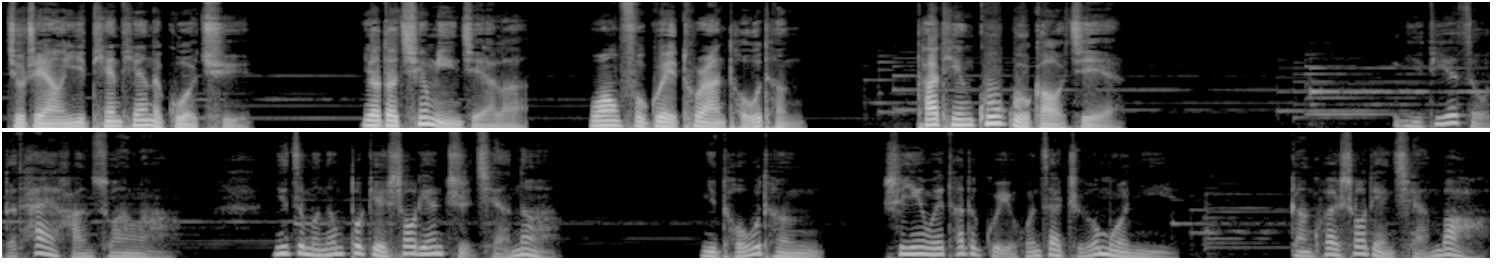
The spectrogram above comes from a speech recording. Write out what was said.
就这样一天天的过去，要到清明节了，汪富贵突然头疼。他听姑姑告诫：“你爹走的太寒酸了，你怎么能不给烧点纸钱呢？你头疼。”是因为他的鬼魂在折磨你，赶快烧点钱吧。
